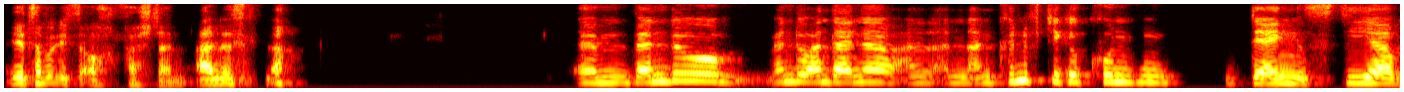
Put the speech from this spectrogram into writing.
Jetzt habe ich es auch verstanden. Alles klar. Ähm, wenn du, wenn du an deine, an, an künftige Kunden denkst, die ja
